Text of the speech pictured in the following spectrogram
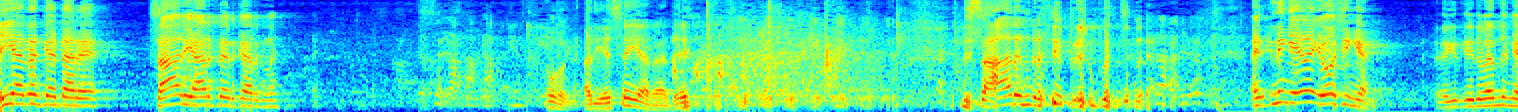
ஐயா தான் கேட்டாரு. சார் யார்கிட்ட இருக்காருன்னு? ஓ அது எஸ்ஐஆர் அது. இது சாருன்றது பெரும் பிரச்சனை. நீங்க ஏன்னா யோசிங்க. இது வந்துங்க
